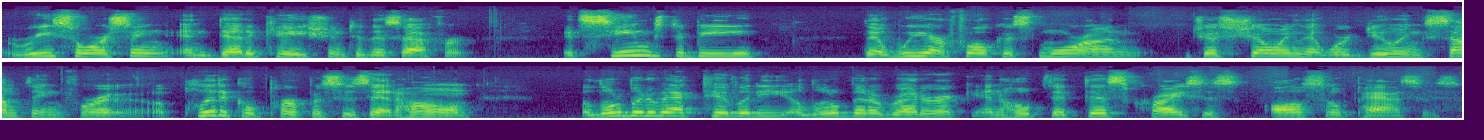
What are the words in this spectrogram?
resourcing, and dedication to this effort. It seems to be that we are focused more on just showing that we're doing something for uh, political purposes at home a little bit of activity, a little bit of rhetoric, and hope that this crisis also passes.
